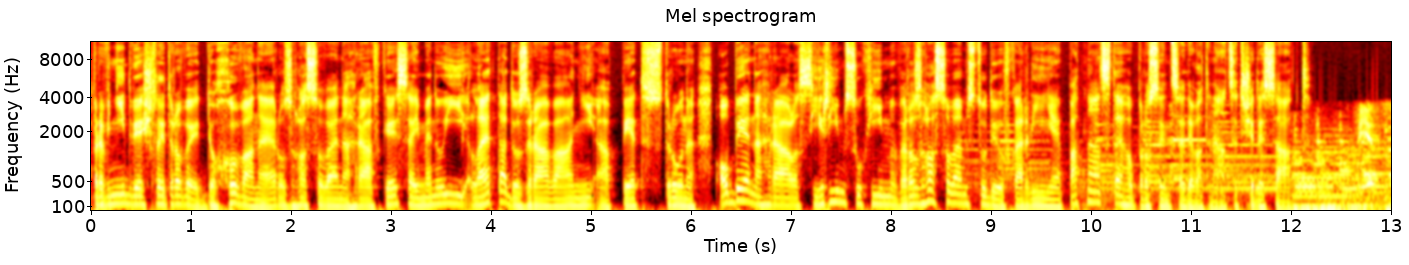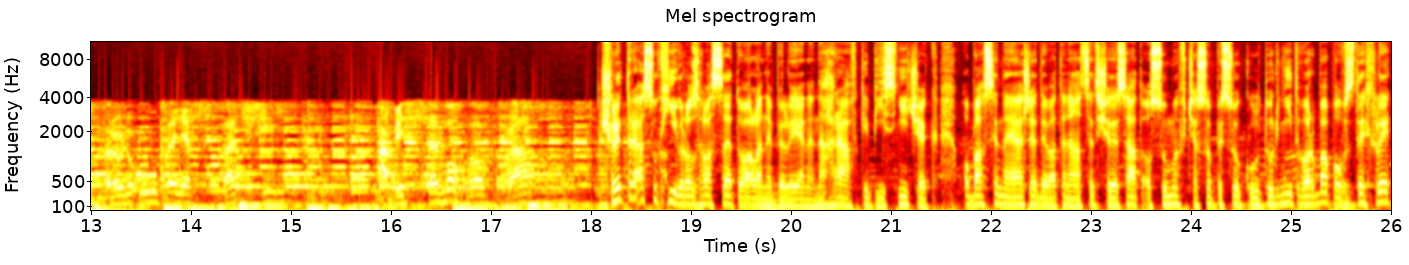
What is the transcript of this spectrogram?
První dvě šlitrovy dochované rozhlasové nahrávky se jmenují Léta dozrávání a pět strun. Obě nahrál s Jiřím Suchým v rozhlasovém studiu v Karlíně 15. prosince 1960. Pět strun úplně stačí, aby se hrát Šlitr a Suchý v rozhlase to ale nebyly jen nahrávky písniček. Oba si na jaře 1968 v časopisu Kulturní tvorba povzdechli,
